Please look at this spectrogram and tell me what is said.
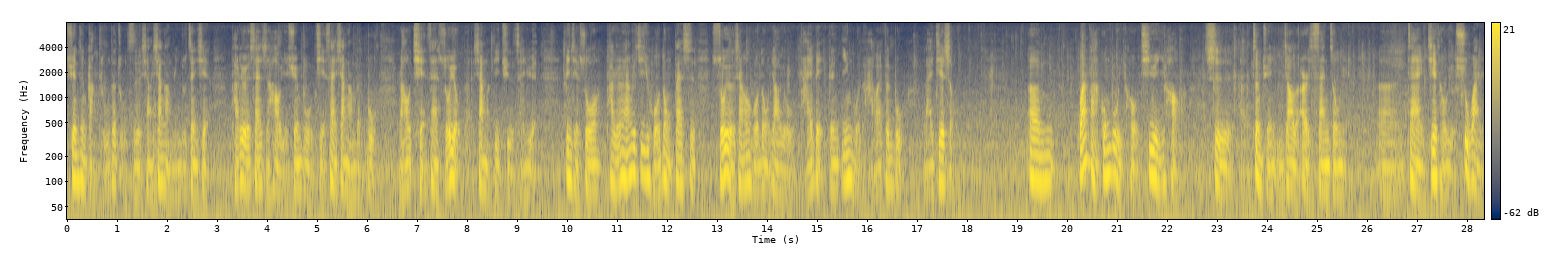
宣称港独的组织，像香港民族阵线。他六月三十号也宣布解散香港本部，然后遣散所有的香港地区的成员，并且说他仍然会继续活动，但是所有的相关活动要由台北跟英国的海外分部来接手。嗯，管法公布以后，七月一号是呃政权移交了二十三周年，呃，在街头有数万人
